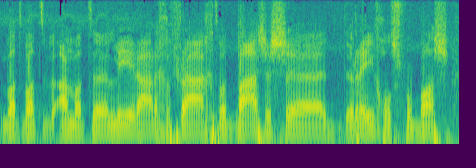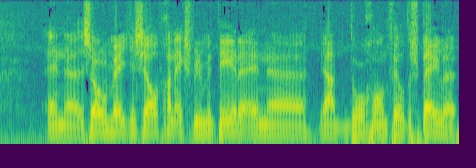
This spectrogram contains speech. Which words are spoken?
wat, wat, aan wat leraren gevraagd, wat basisregels voor bas. En zo een beetje zelf gaan experimenteren en ja, door gewoon veel te spelen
